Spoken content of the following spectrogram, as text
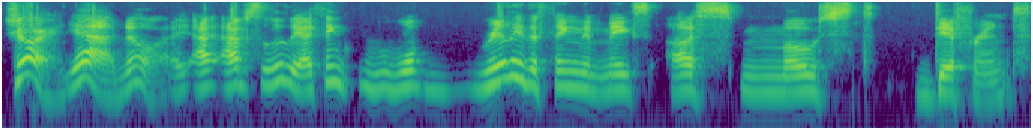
Sure. Yeah. No. I, I, absolutely. I think really the thing that makes us most different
